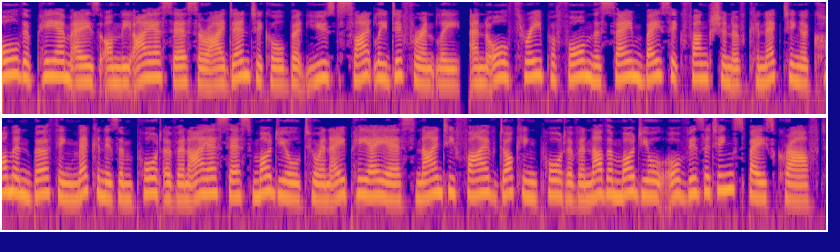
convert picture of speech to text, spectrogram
All the PMAs on the ISS are identical but used slightly differently, and all three perform the same basic function of connecting a common berthing mechanism port of an ISS module to an APAS-95 docking port of another module or visiting spacecraft.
